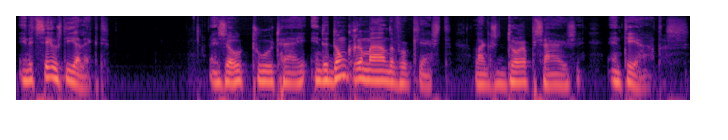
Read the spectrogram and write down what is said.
in het Zeeuws dialect. En zo toert hij in de donkere maanden voor kerst langs dorpshuizen en theaters.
